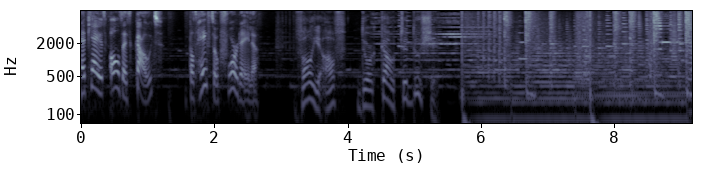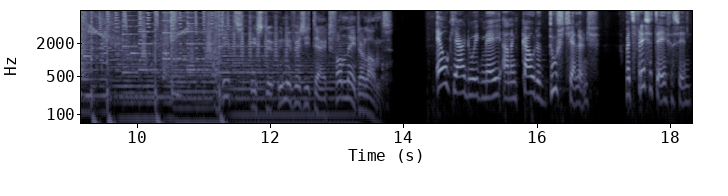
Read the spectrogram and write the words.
Heb jij het altijd koud? Dat heeft ook voordelen. Val je af door koud te douchen? Dit is de Universiteit van Nederland. Elk jaar doe ik mee aan een koude douche challenge. Met frisse tegenzin.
